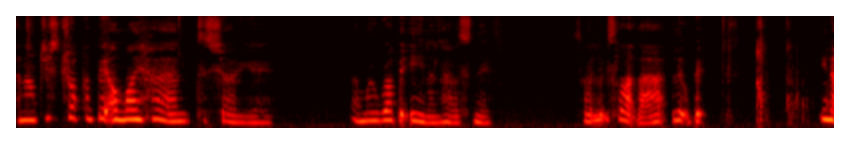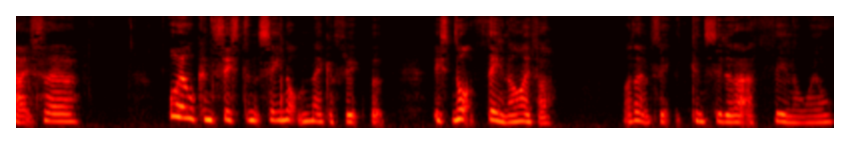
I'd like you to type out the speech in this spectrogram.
And I'll just drop a bit on my hand to show you and we'll rub it in and have a sniff. So it looks like that, a little bit, you know, it's a oil consistency, not mega thick, but it's not thin either. I don't think consider that a thin oil.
